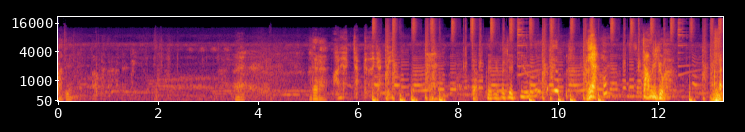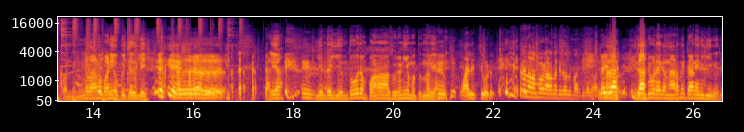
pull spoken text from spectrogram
അത്. തന്നെ? എന്താടാ ചക്കര ചട്ടി. ചക്കരയുടെ ചട്ടിയാണ്? ചാമ്പിക്കോ അപ്പൊ നിങ്ങളാണ് പണി ഒപ്പിച്ചതില്ലേ? കളിയാ എന്റെ എന്തോരം പണം ആ സുരണിയമ്മ തിന്നളിയാ. വലിച്ചു കൊടു. ഇത്ര നമ്മളോട് നടന്നിട്ട് ഇതൊന്നും കൂടെയൊക്കെ നടന്നിട്ടാണ് എനിക്ക് ഈ ഗതി.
